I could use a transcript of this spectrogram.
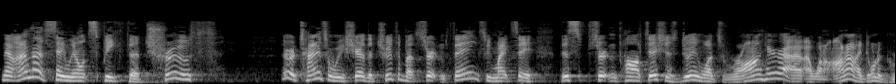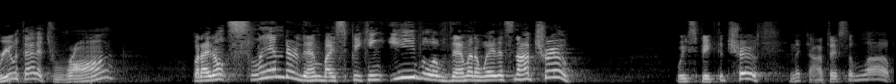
Now, I'm not saying we don't speak the truth. There are times where we share the truth about certain things. We might say, this certain politician is doing what's wrong here. I, I want to honor him. I don't agree with that. It's wrong but I don't slander them by speaking evil of them in a way that's not true. We speak the truth in the context of love.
